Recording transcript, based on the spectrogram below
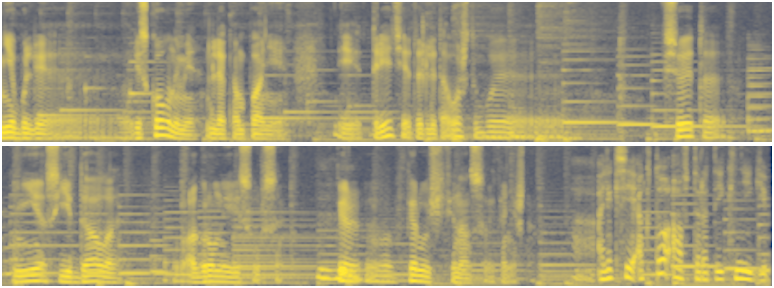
не были э, рискованными для компании, и третье, это для того, чтобы все это не съедало огромные ресурсы. Угу. В, пер, в первую очередь финансовые, конечно. А, Алексей, а кто автор этой книги?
